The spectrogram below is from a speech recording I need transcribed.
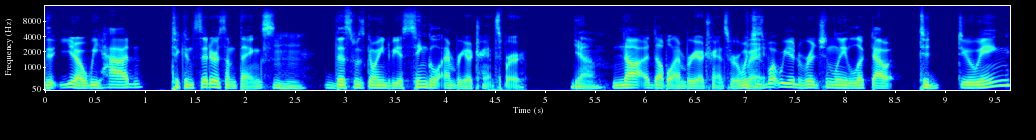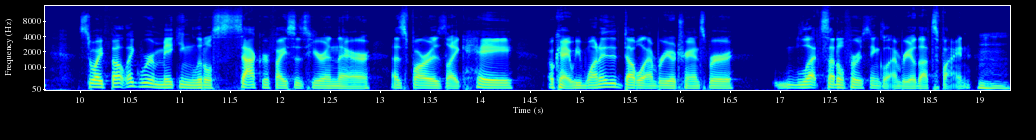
the, you know we had to consider some things. Mhm. This was going to be a single embryo transfer, yeah not a double embryo transfer, which is what we had originally looked out to doing. So I felt like we were making little sacrifices here and there as far as like, hey, okay, we wanted a double embryo transfer. let's settle for a single embryo. That's fine. Mhm.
